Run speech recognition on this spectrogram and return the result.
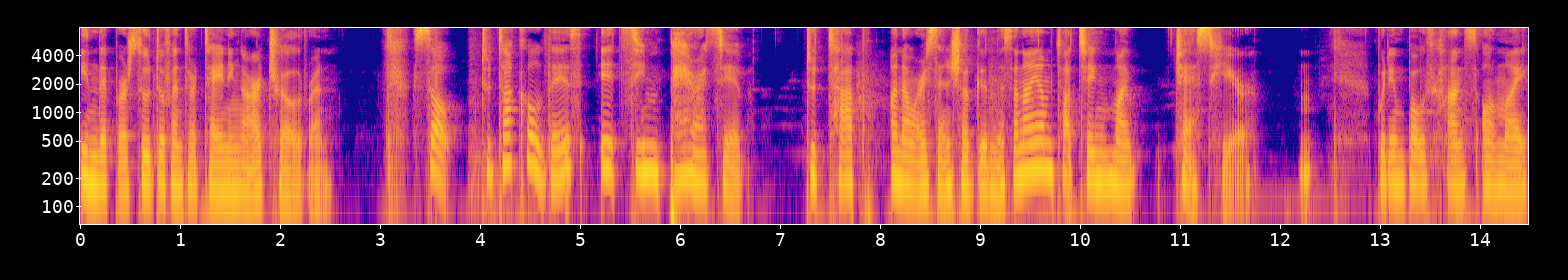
in the pursuit of entertaining our children. So, to tackle this, it's imperative to tap on our essential goodness. And I am touching my chest here, putting both hands on my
